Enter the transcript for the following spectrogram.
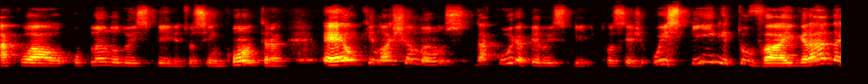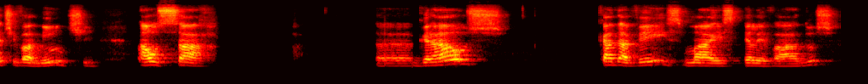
a qual o plano do espírito se encontra, é o que nós chamamos da cura pelo espírito. Ou seja, o espírito vai gradativamente alçar uh, graus cada vez mais elevados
